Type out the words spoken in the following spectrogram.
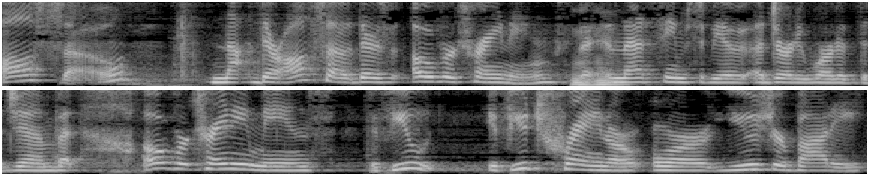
also not. They're also there's overtraining, mm-hmm. and that seems to be a, a dirty word at the gym. But overtraining means if you if you train or or use your body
